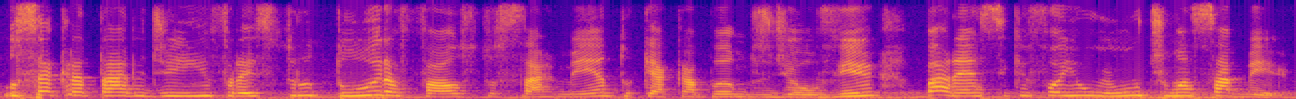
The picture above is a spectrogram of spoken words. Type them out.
O secretário de Infraestrutura, Fausto Sarmento, que acabamos de ouvir, parece que foi o último a saber.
